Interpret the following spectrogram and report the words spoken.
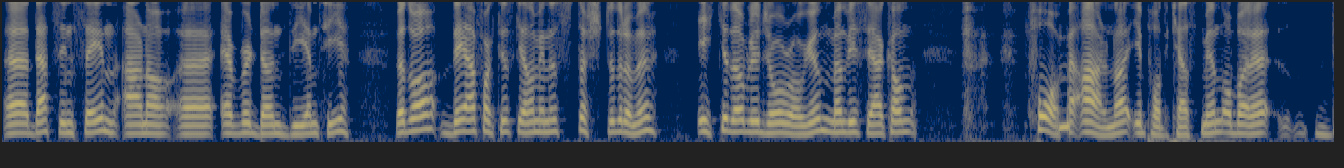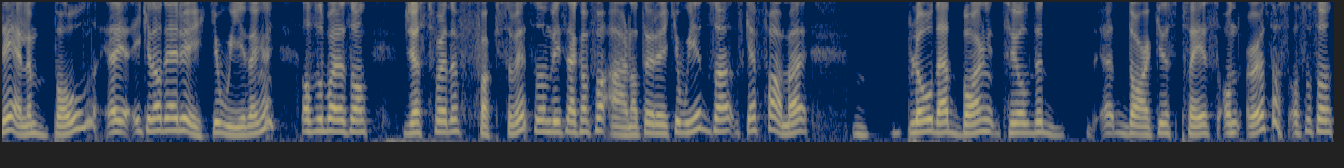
Uh, that's insane, Erna. Uh, ever done DMT? Vet du hva? Det er faktisk en av mine største drømmer. Ikke det å bli Joe Rogan, men hvis jeg kan få med Erna i podkasten min og bare dele en bowl Ikke at jeg røyker weed engang. Altså bare sånn just for the fucks of it. Sånn, hvis jeg kan få Erna til å røyke weed, så skal jeg faen meg blow that bong till the uh, darkest place on earth, ass. Altså sånn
